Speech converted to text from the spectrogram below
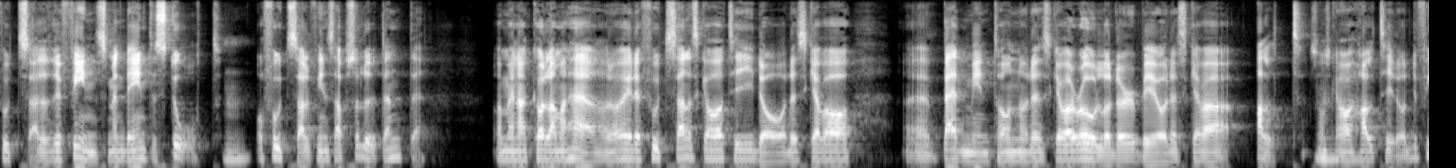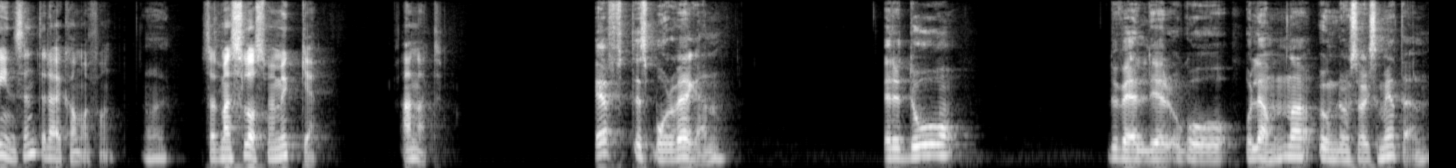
futsal. Det finns, men det är inte stort. Och futsal finns absolut inte. Och Jag menar, kollar man här, då är det futsal ska ha tider och det ska vara badminton och det ska vara roller derby och det ska vara allt som ska ha halvtider. Det finns inte där jag kommer ifrån. Så att man slåss med mycket annat. Efter Spårvägen, är det då du väljer att gå och lämna ungdomsverksamheten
